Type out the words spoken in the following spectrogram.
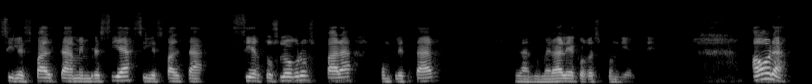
si les falta membresía, si les falta ciertos logros para completar la numeralia correspondiente. Ahora,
